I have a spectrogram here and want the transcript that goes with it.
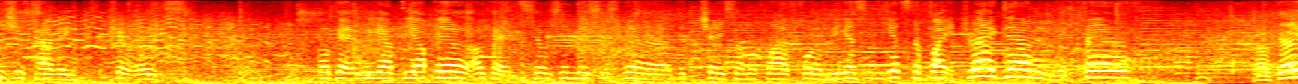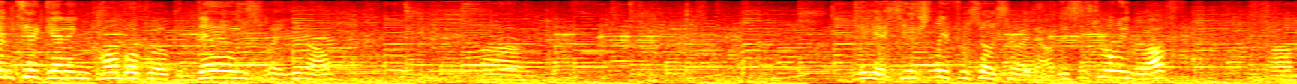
is just having shit works. Okay, we got the up air. Okay, so this is the, the chase on the platform. He gets, he gets the bite dragged down into the fair, Okay. into getting combo broken days, but you know. Um, but yeah, huge lead for Sosa right now. This is really rough. Um,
